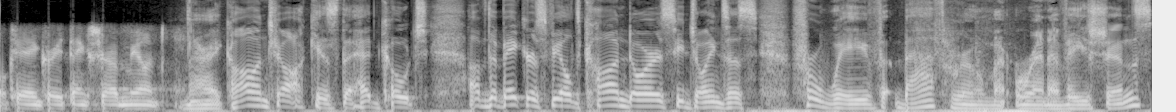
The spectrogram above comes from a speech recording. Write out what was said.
Okay, great. Thanks for having me on. All right. Colin Chaulk is the head coach of the Bakersfield Condors. He joins us for Wave bathroom renovations.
